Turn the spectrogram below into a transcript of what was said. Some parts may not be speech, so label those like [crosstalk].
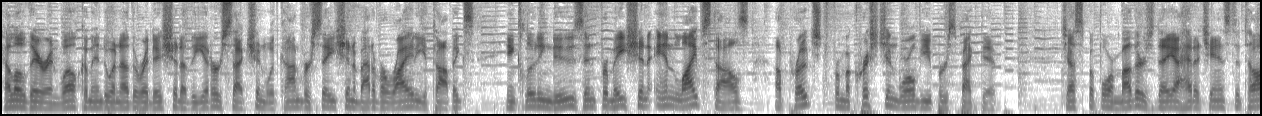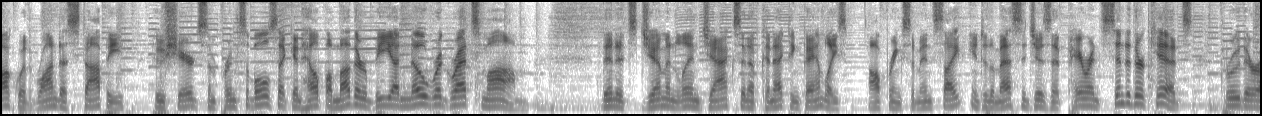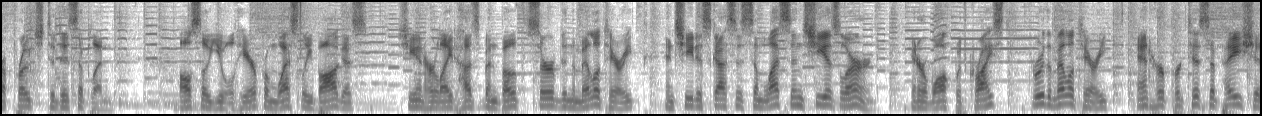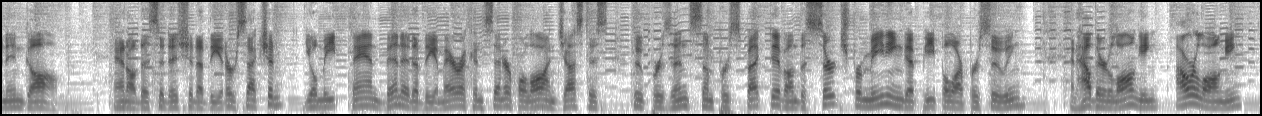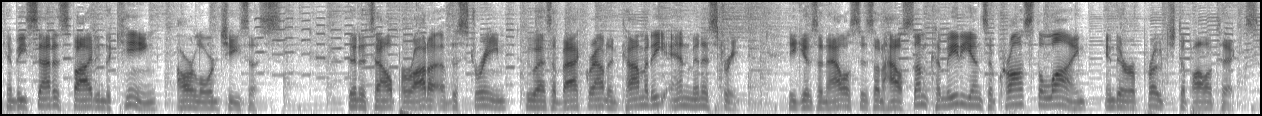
Hello there, and welcome into another edition of The Intersection with conversation about a variety of topics, including news, information, and lifestyles approached from a Christian worldview perspective. Just before Mother's Day, I had a chance to talk with Rhonda Stoppe, who shared some principles that can help a mother be a no regrets mom. Then it's Jim and Lynn Jackson of Connected Families offering some insight into the messages that parents send to their kids through their approach to discipline. Also, you will hear from Wesley Bauguess she and her late husband both served in the military, and she discusses some lessons she has learned in her walk with Christ through the military and her participation in golf. And on this edition of The Intersection, you'll meet Than Bennett of the American Center for Law and Justice, who presents some perspective on the search for meaning that people are pursuing and how their longing, our longing, can be satisfied in the King, our Lord Jesus. Then it's Al Perrotta of The Stream, who has a background in comedy and ministry. He gives analysis on how some comedians have crossed the line in their approach to politics.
